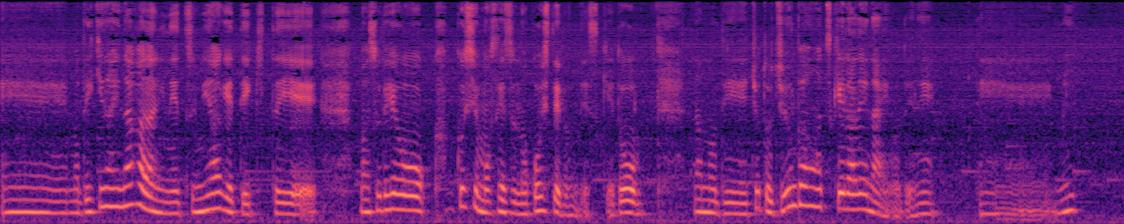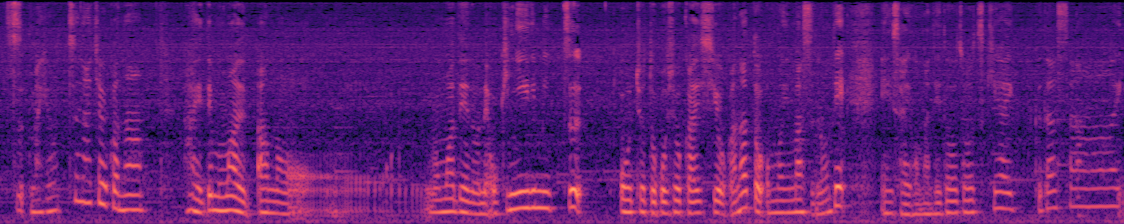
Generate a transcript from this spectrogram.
えー、まあ、できないながらにね積み上げてきて、まあ、それを隠しもせず残してるんですけどなのでちょっと順番はつけられないのでね、えー、3つ、まあ、4つになっちゃうかな。はい、でもまああの今までのねお気に入り3つをちょっとご紹介しようかなと思いますので、えー、最後までどうぞお付き合いください。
